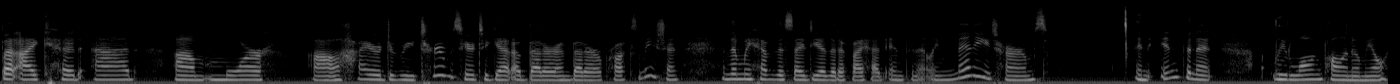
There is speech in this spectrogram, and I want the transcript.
but I could add um, more uh, higher degree terms here to get a better and better approximation. And then we have this idea that if I had infinitely many terms, an infinitely long polynomial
